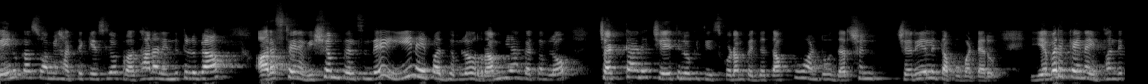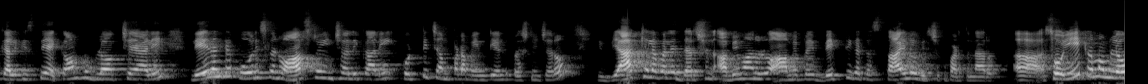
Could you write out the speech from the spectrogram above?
రేణుకాస్వామి హత్య కేసులో ప్రధాన నిందితుడిగా అరెస్ట్ అయిన విషయం తెలిసిందే. ఈ నేపథ్యంలో రమ్య గతంలో చట్టాన్ని చేతిలోకి తీసుకోవడం పెద్ద తప్పు అంటూ దర్శన్ చర్యల్ని తప్పుపట్టారు. ఎవరికైనా ఇబ్బంది కలిగిస్తే అకౌంట్ను బ్లాక్ చేయాలి. లేదంటే పోలీసులను ఆశ్రయించాలి కానీ కొట్టి చంపడం ఏంటి అని ప్రశ్నించారు. వ్యాఖ్యల వల్లే దర్శన్ అభిమానులు ఆమెపై వ్యక్తిగత స్థాయిలో విరుచుకుపడుతున్నారు. సో ఈ క్రమంలో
